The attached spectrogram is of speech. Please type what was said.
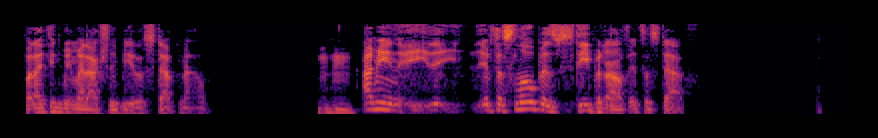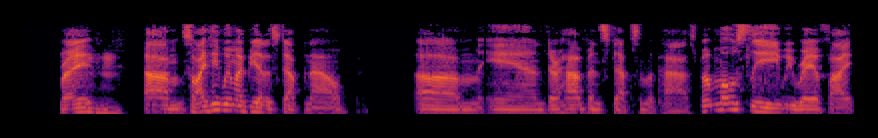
but I think we might actually be in a step now. Mm-hmm. I mean, if the slope is steep enough, it's a step, right? Mm-hmm. Um, so I think we might be at a step now. Um, and there have been steps in the past, but mostly we reify.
